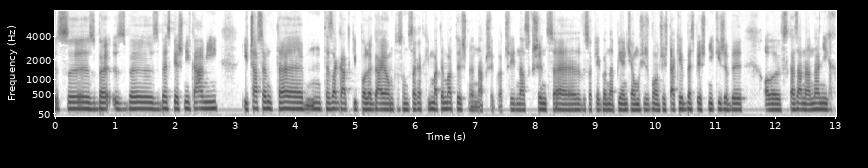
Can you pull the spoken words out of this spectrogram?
y, z, z, be, z, be, z bezpiecznikami i czasem te, te zagadki polegają, to są zagadki matematyczne na przykład, czyli na skrzynce wysokiego napięcia musisz włączyć takie bezpieczniki, żeby wskazane na nich,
